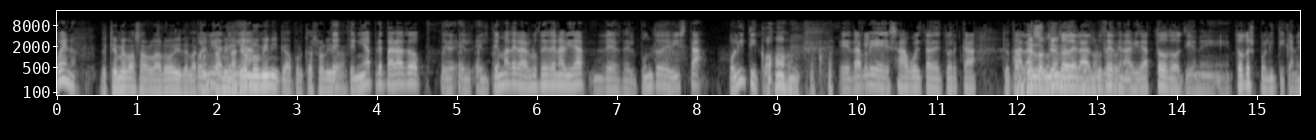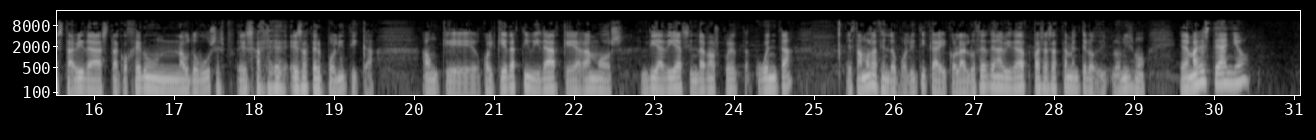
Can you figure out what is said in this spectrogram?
Bueno, ¿De qué me vas a hablar hoy? ¿De la Pues mira, contaminación tenía- lumínica, por te- casualidad? tenía preparado el, el- el tema de las luces de Navidad desde el punto de vista político. Eh, darle esa vuelta de tuerca al asunto tiene, de las luces de. Navidad. Todo tiene, todo es política en esta vida. Hasta coger un autobús es, es hacer, es hacer política. Aunque cualquier actividad que hagamos día a día sin darnos cuenta, estamos haciendo política y con las luces de Navidad pasa exactamente lo, lo mismo. Y además este año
